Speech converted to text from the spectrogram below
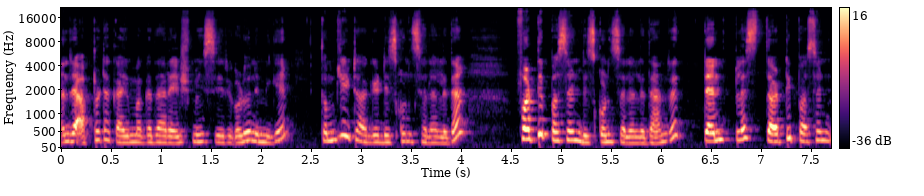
ಅಂದರೆ ಅಪ್ಪಟ ಕೈಮಗ್ಗದ ರೇಷ್ಮೆ ಸೀರೆಗಳು ನಿಮಗೆ ಕಂಪ್ಲೀಟ್ ಆಗಿ ಡಿಸ್ಕೌಂಟ್ ಸೆಲಲ್ಲಿದೆ ಫಾರ್ಟಿ ಪರ್ಸೆಂಟ್ ಡಿಸ್ಕೌಂಟ್ ಸೆಲಲ್ಲಿದೆ ಅಂದರೆ ten plus thirty percent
